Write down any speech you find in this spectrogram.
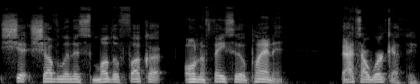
shit shovelingest motherfucker on the face of the planet. That's our work ethic.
